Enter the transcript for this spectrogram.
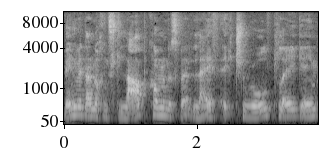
Wenn wir dann noch ins Lab kommen, das wäre Live-Action Roleplay Game,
